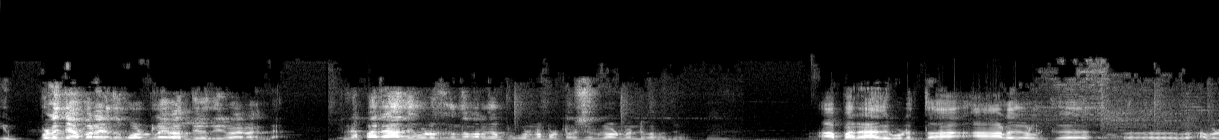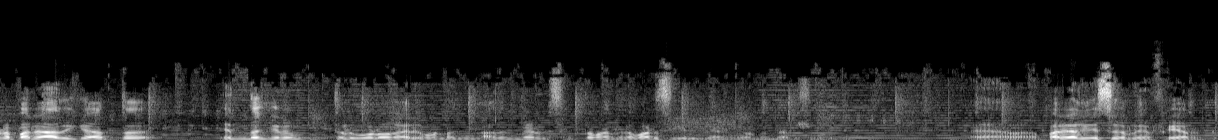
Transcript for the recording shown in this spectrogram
ഇപ്പോഴും ഞാൻ പറയുന്നത് കോൺക്ലേവ് അന്തിമ തീരുമാനമല്ല. പിന്നെ പരാതി കൊടുക്കുന്നവർക്ക് പൂർണ പ്രൊട്ടക്ഷൻ ഗവൺമെന്റ് പറഞ്ഞു. ആ പരാതി കൊടുത്ത ആളുകൾക്ക് അവരുടെ പരാതിക്കകത്ത് എന്തെങ്കിലും തെളിവുകളോ കാര്യങ്ങളോ ഉണ്ടെങ്കിൽ അതിന്മേൽ ശക്തമായ നിലപാട് സ്വീകരിക്കാൻ ഗവൺമെന്റ് ആവശ്യം കൊടുക്കും. ഏഹ്, പല കേസുകളിലും എഫ് ഐ ആർ ഉണ്ട്.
